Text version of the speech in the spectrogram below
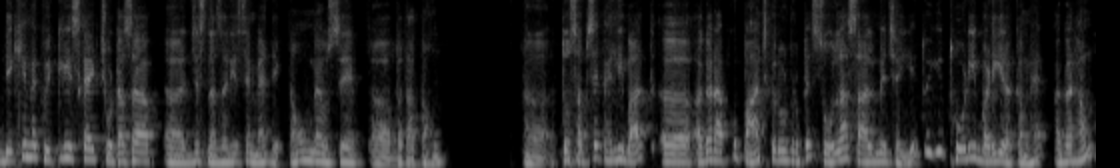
देखिए मैं क्विकली इसका एक छोटा सा जिस नज़रिए से मैं देखता हूँ, मैं उससे बताता हूँ। तो सबसे पहली बात अगर आपको पाँच करोड़ रुपए सोलह साल में चाहिए तो ये थोड़ी बड़ी रकम है। अगर हम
